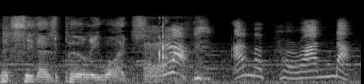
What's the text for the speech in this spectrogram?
Let's see those pearly whites. I'm a piranha.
